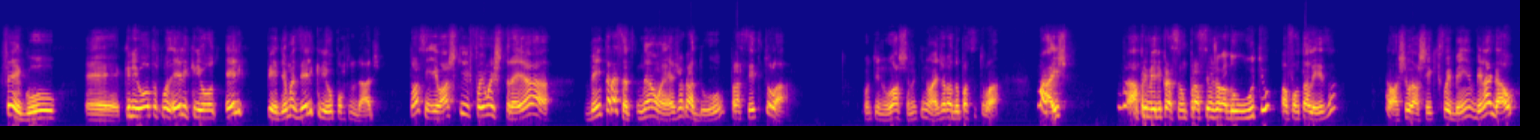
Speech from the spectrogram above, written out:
Fez gol, é, criou outras Ele criou, ele perdeu, mas ele criou oportunidades. Então, assim, eu acho que foi uma estreia bem interessante. Não é jogador para ser titular. Continuo achando que não é jogador para ser titular. Mas a primeira impressão para ser um jogador útil ao Fortaleza, eu acho, eu achei que foi bem, bem legal.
